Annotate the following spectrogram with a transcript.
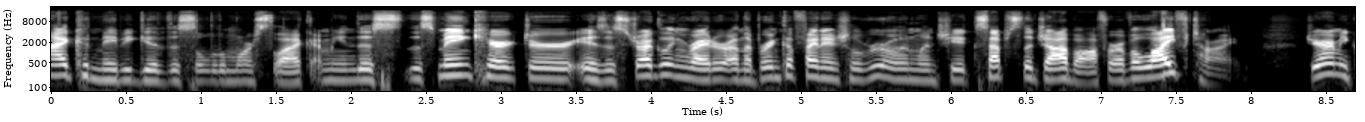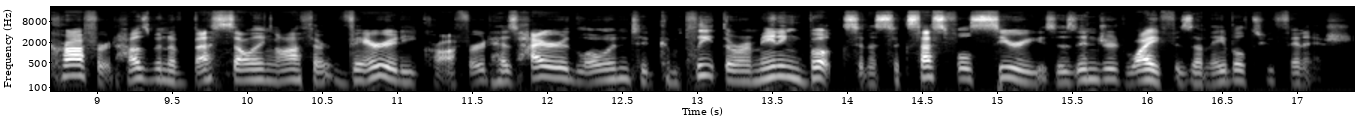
I could maybe give this a little more slack. I mean, this this main character is a struggling writer on the brink of financial ruin when she accepts the job offer of a lifetime. Jeremy Crawford, husband of best-selling author Verity Crawford, has hired Lowen to complete the remaining books in a successful series his injured wife is unable to finish.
